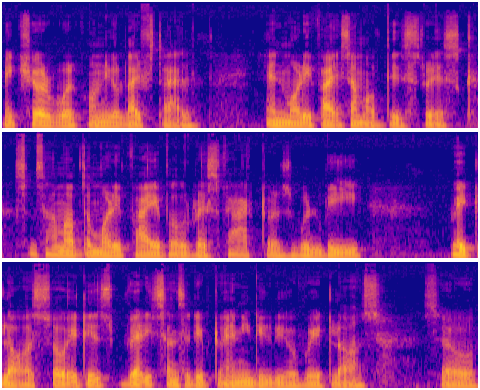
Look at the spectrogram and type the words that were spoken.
make sure work on your lifestyle and modify some of these risk. So some of the modifiable risk factors would be weight loss. So it is very sensitive to any degree of weight loss. So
